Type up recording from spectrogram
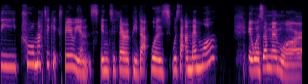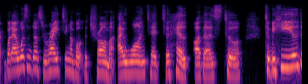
the traumatic experience into therapy that was was that a memoir? It was a memoir, but I wasn't just writing about the trauma. I wanted to help others to to be healed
